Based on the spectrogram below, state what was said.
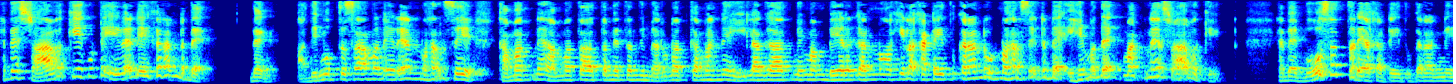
හැබැයි ශ්‍රාවකයෙකුට ඒ වැඩේ කරන්න බෑ. දැන් අදිමුත්ත සාමණේරයන් වහන්සේ කමක් නැහැ අම්මා තාත්තා මෙතනදී මරුණත් කමක් නැහැ ඊළඟ ආත්මේ මම බේර ගන්නවා කියලා කටයුතු කරන්න උන්වහන්සේට බෑ. එහෙම දැක්මක් නැහැ ශ්‍රාවකෙක්. හැබැයි බෝසත්වරයා කටයුතු කරන්නේ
